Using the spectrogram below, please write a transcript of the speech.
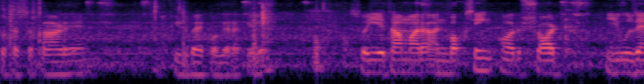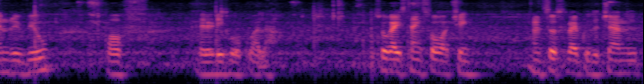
छोटा सा कार्ड है फीडबैक वगैरह के लिए। सो so, ये था हमारा अनबॉक्सिंग और short use and review of L E book वाला। So guys thanks for watching and subscribe to the channel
